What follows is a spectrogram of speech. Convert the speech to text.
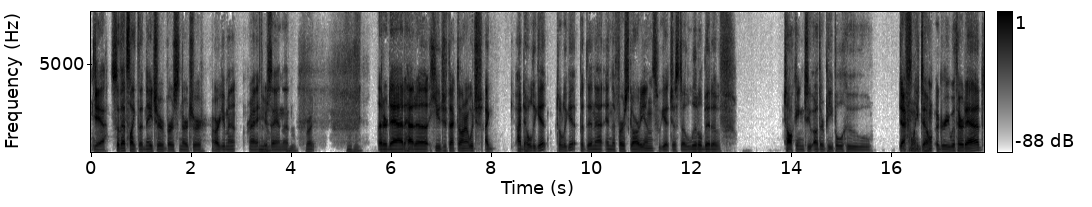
yeah. So that's like the nature versus nurture argument, right? You're Mhm, saying that mhm, right. Mhm. that her dad had a huge effect on her, which I I totally get, totally get. But then at, in the first Guardians, we get just a little bit of talking to other people who definitely don't agree with her dad,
